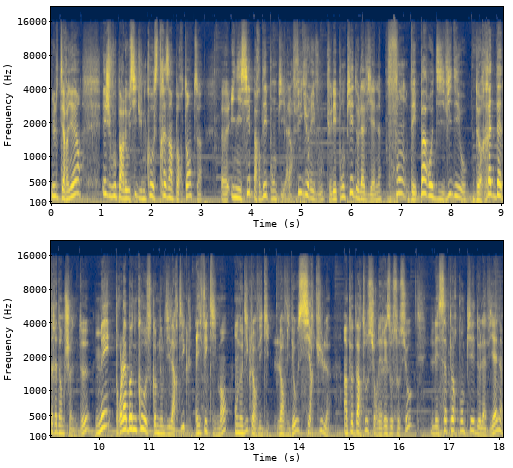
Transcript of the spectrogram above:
ultérieure. Et je vais vous parler aussi d'une cause très importante euh, initiée par des pompiers. Alors figurez-vous que les pompiers de la Vienne font des parodies vidéo de Red Dead Redemption 2, mais pour la bonne cause, comme nous le dit l'article. Effectivement, on nous dit que leurs vidéos circulent un peu partout sur les réseaux sociaux. Les sapeurs-pompiers de la Vienne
